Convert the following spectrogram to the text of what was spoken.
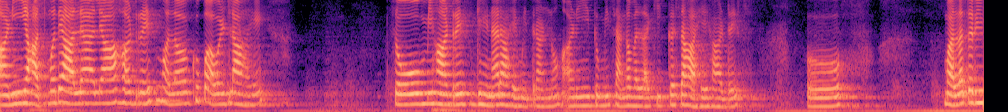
आणि आतमध्ये आल्या आल्या हा ड्रेस मला खूप आवडला आहे. सो मी हा ड्रेस घेणार आहे मित्रांनो. आणि तुम्ही सांगा मला की कसा आहे हा ड्रेस? मला तरी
